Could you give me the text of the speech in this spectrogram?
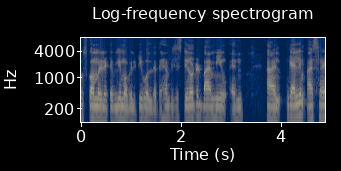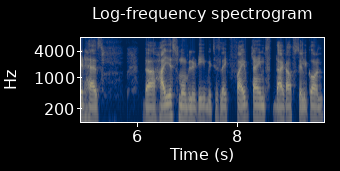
उसको हम रिलेटिवली मोबिलिटी बोल देते हैं, which is denoted by mu n. And gallium arsenide has the highest mobility, which is like five times that of silicon,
